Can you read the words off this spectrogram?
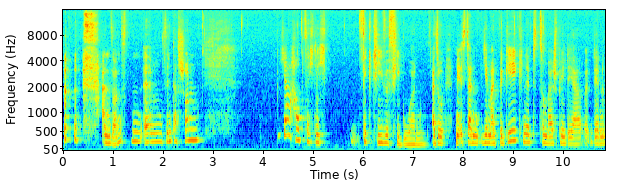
ansonsten ähm, sind das schon ja hauptsächlich fiktive Figuren. Also mir ist dann jemand begegnet, zum Beispiel, der, der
